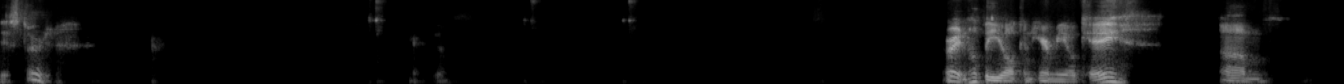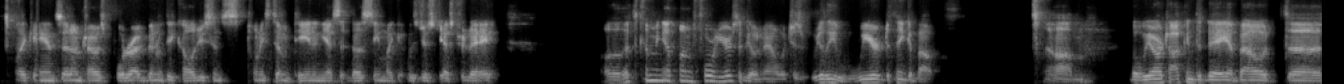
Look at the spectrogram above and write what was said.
Get started. All right, and hopefully you all can hear me okay. Um, like Ann said, I'm Travis Porter. I've been with Ecology since 2017, and yes, it does seem like it was just yesterday. Although that's coming up on four years ago now, which is really weird to think about. Um, but we are talking today about uh,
